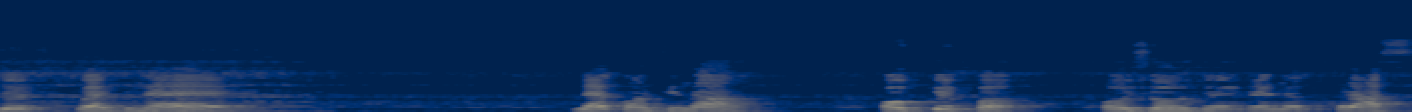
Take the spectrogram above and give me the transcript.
de Wegener. Les continents occupent aujourd'hui une place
